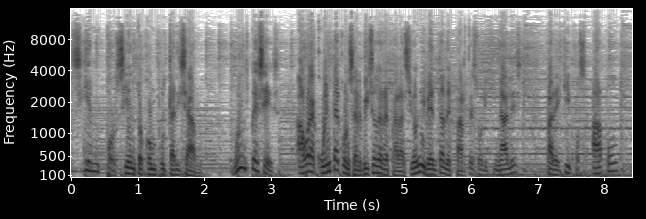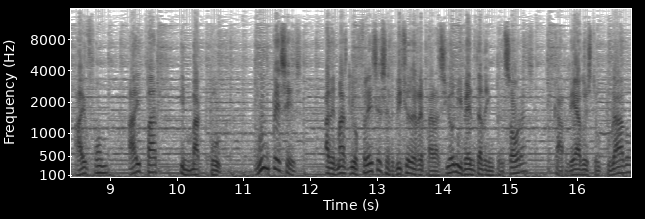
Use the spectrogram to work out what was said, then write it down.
100% computarizado. WinPCs ahora cuenta con servicio de reparación y venta de partes originales para equipos Apple, iPhone, iPad y MacBook. WinPCs además le ofrece servicio de reparación y venta de impresoras, cableado estructurado,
